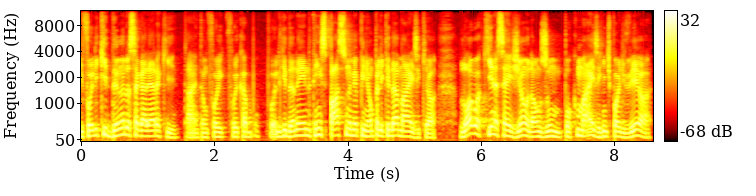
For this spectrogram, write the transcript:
e foi liquidando essa galera aqui, tá? Então foi, foi, foi liquidando e ainda tem espaço, na minha opinião, para liquidar mais aqui, ó. Logo aqui nessa região, dá um zoom um pouco mais, a gente pode ver, ó.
